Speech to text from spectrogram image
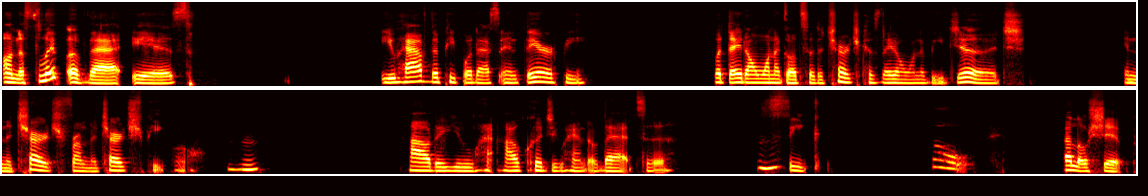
on the flip of that is you have the people that's in therapy, but they don't want to go to the church because they don't want to be judged in the church from the church people. mm-hmm. How do you how could you handle that to Mhm. seek so fellowship?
